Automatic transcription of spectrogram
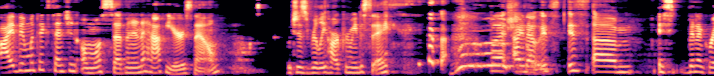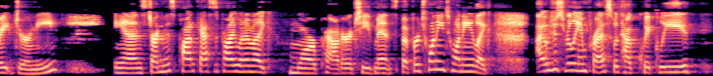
I've been with Extension almost seven and a half years now which is really hard for me to say. but I know it's it's um it's been a great journey. And starting this podcast is probably one of my like more prouder achievements. But for 2020, like I was just really impressed with how quickly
